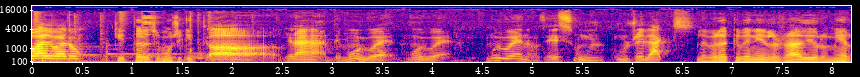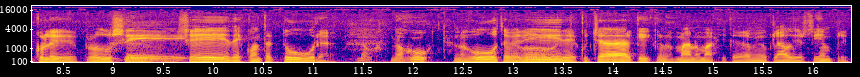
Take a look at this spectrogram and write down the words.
Querido Álvaro, ¿Qué tal esa musiquita? oh, grande, muy bueno, muy bueno, muy bueno. Es un, un relax. La verdad que venir a la radio los miércoles produce Sí. sí, descontractura. Nos, nos gusta, Nos gusta venir, escuchar aquí con las manos mágicas del amigo Claudio siempre,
